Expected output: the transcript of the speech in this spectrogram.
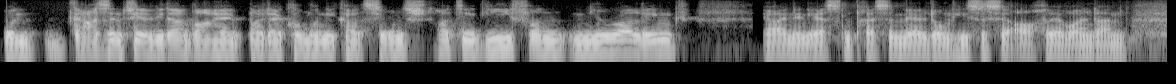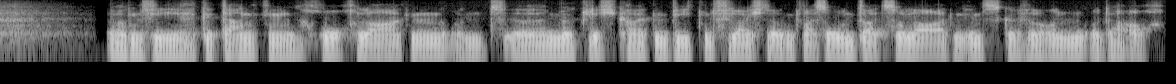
Und da sind wir wieder bei, bei der Kommunikationsstrategie von Neuralink. Ja, in den ersten Pressemeldungen hieß es ja auch, wir wollen dann irgendwie Gedanken hochladen und äh, Möglichkeiten bieten, vielleicht irgendwas runterzuladen ins Gehirn oder auch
